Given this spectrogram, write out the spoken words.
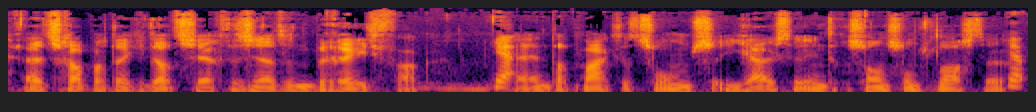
Het is grappig dat je dat zegt, het is net een breed vak. Ja. En dat maakt het soms juist heel interessant, soms lastig. Ja.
